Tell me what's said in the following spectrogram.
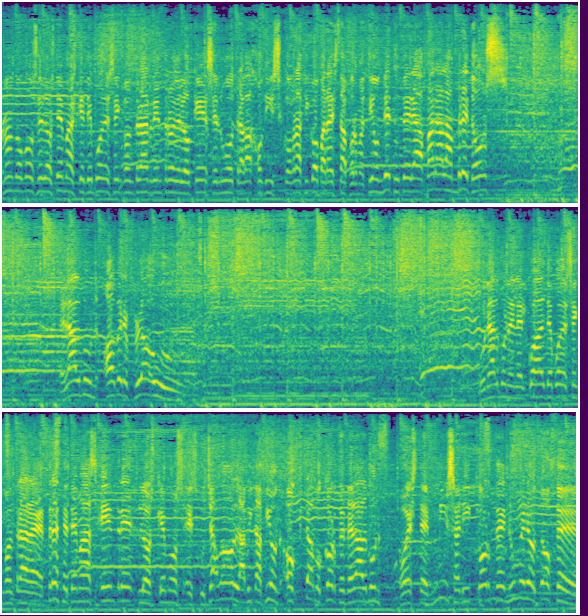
Sonando dos de los temas que te puedes encontrar dentro de lo que es el nuevo trabajo discográfico para esta formación de tutera para Alambretos El álbum Overflow Un álbum en el cual te puedes encontrar 13 temas entre los que hemos escuchado La habitación, octavo corte del álbum o este Misery corte número 12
